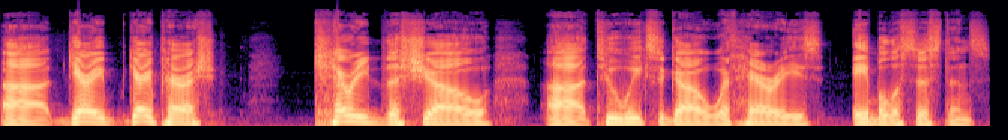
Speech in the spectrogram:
Uh, Gary Gary Parrish carried the show uh, two weeks ago with Harry's able assistance.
